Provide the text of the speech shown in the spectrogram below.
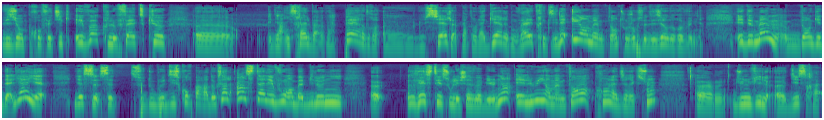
vision prophétique évoque le fait que eh bien Israël va, perdre le siège, va perdre la guerre et donc va être exilé et en même temps toujours ce désir de revenir. Et de même dans Guédalia, il y a, ce, double discours paradoxal installez-vous en Babylonie, restez sous les chefs babyloniens et lui en même temps prend la direction euh, d'une ville euh, d'Israël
